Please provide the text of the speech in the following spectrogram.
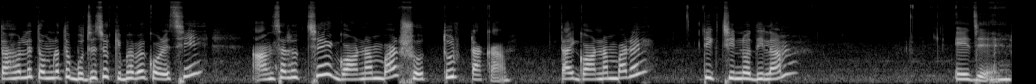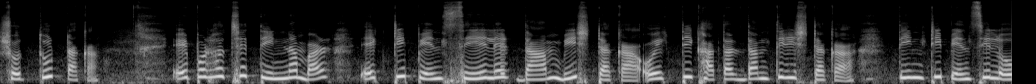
তাহলে তোমরা তো বুঝেছ কীভাবে করেছি? আনসার হচ্ছে গ নাম্বার সত্তর টাকা। তাই গ নাম্বারে টিক চিহ্ন দিলাম। এই যে সত্তর টাকা। এরপর হচ্ছে তিন নাম্বার, একটি পেন্সিলের দাম বিশ টাকা ও একটি খাতার দাম তিরিশ টাকা। তিনটি পেন্সিল ও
